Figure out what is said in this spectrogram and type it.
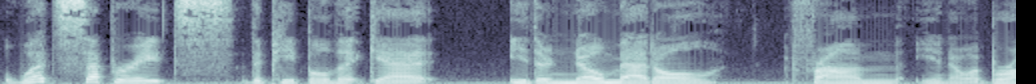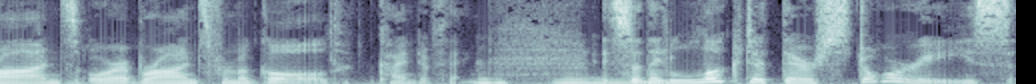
What separates the people that get either no medal from you know a bronze or a bronze from a gold kind of thing. Mm-hmm. So they looked at their stories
